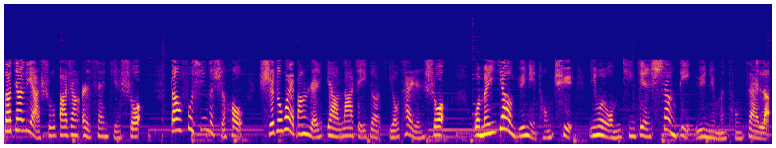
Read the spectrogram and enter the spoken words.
撒迦利亚书八章二三节说，当复兴的时候，十个外邦人要拉着一个犹太人说：“我们要与你同去，因为我们听见上帝与你们同在了。”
